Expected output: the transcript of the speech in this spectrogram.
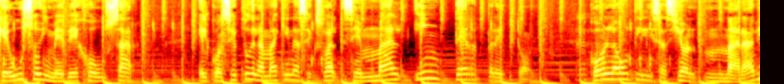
que uso y me dejo usar el concepto de la máquina sexual se malinterpretó con la utilización maravillosa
